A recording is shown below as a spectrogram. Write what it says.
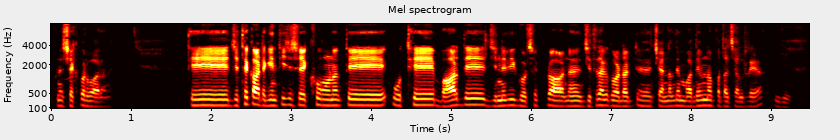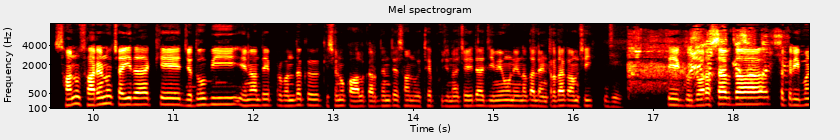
ਆਪਣੇ ਸਿੱਖ ਪਰਿਵਾਰਾਂ ਦੇ। ਤੇ ਜਿੱਥੇ ਘੱਟ ਗਿਣਤੀ 'ਚ ਸਿੱਖ ਹੋਣ ਤੇ ਉੱਥੇ ਬਾਹਰ ਦੇ ਜਿੰਨੇ ਵੀ ਗੁਰਸਿੱਖ ਭਰਾ ਨੇ ਜਿੱਥੇ ਤੱਕ ਤੁਹਾਡਾ ਚੈਨਲ ਦੇ ਮਾਧਿਅਮ ਨਾਲ ਪਤਾ ਚੱਲ ਰਿਹਾ ਜੀ। ਸਾਨੂੰ ਸਾਰਿਆਂ ਨੂੰ ਚਾਹੀਦਾ ਹੈ ਕਿ ਜਦੋਂ ਵੀ ਇਹਨਾਂ ਦੇ ਪ੍ਰਬੰਧਕ ਕਿਸੇ ਨੂੰ ਕਾਲ ਕਰ ਦੇਣ ਤੇ ਸਾਨੂੰ ਇੱਥੇ ਪੁੱਜਣਾ ਚਾਹੀਦਾ ਜਿਵੇਂ ਹੁਣ ਇਹਨਾਂ ਦਾ ਲੈਂਟਰ ਦਾ ਕੰਮ ਸੀ। ਜੀ। ਤੇ ਗੁਰਦੁਆਰਾ ਸਾਹਿਬ ਦਾ ਤਕਰੀਬਨ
